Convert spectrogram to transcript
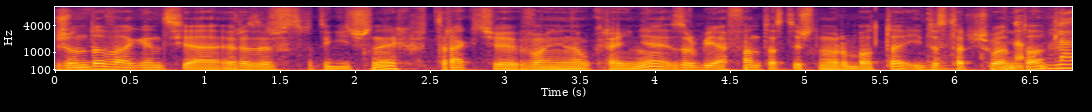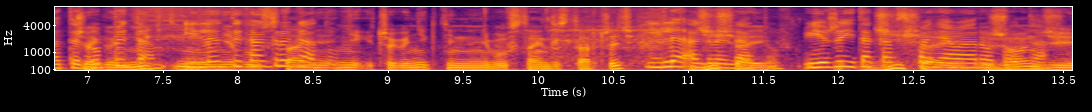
Rządowa Agencja Rezerw Strategicznych w trakcie wojny na Ukrainie zrobiła fantastyczną robotę i dostarczyła No, to, dlatego czego pytam, nikt inny ile nie tych był w stanie, agregatów? nie, czego nikt inny nie był w stanie dostarczyć. Ile Dzisiaj- agregatów? Jeżeli taka dzisiaj wspaniała robota. rządzi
